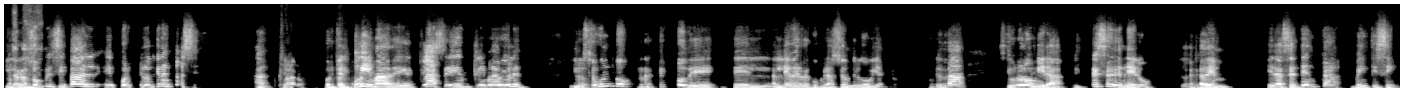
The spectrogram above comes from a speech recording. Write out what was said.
Y la razón principal es porque no tienen clases. ¿ah? Claro. Porque el clima de clase es un clima violento. Y lo segundo, respecto de, la leve recuperación del gobierno. En verdad, si uno lo mira, el 13 de enero, la academia era 70-25.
